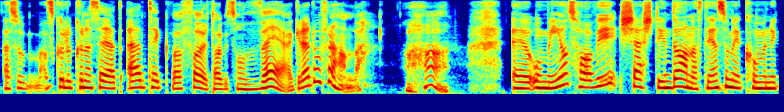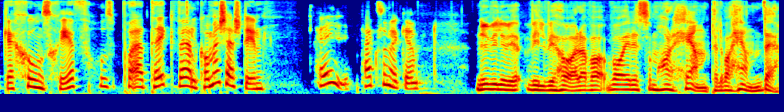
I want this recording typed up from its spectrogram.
Alltså man skulle kunna säga att Adtech var företaget som vägrade att förhandla. Aha. Eh, och med oss har vi Kerstin Danasten som är kommunikationschef på Adtech. Välkommen Kerstin! Hej, tack så mycket! Nu vill vi, vill vi höra, vad, vad är det som har hänt, eller vad hände?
